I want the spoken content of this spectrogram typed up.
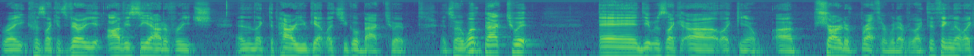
right because like it's very obviously out of reach and then like the power you get lets you go back to it and so I went back to it and it was like uh like you know a shard of breath or whatever like the thing that like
